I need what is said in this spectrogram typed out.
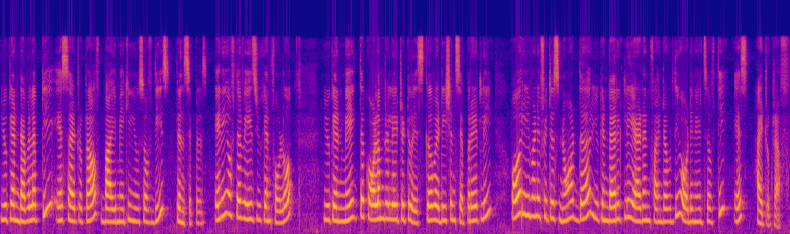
you can develop the S hydrograph by making use of these principles. Any of the ways you can follow you can make the column related to S curve addition separately or even if it is not there you can directly add and find out the ordinates of the S hydrograph.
